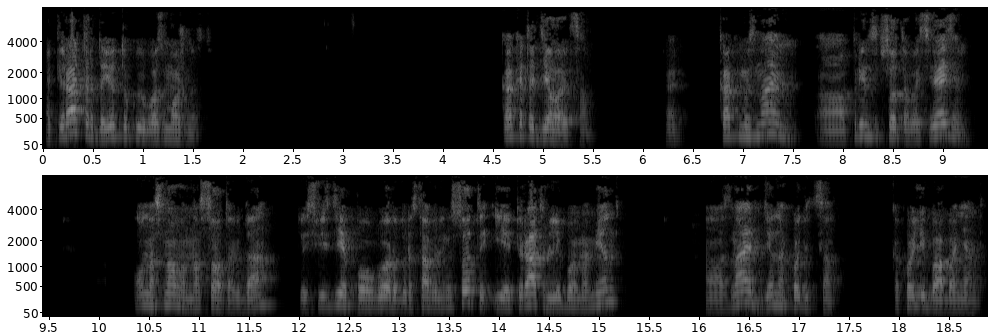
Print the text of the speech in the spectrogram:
Оператор дает такую возможность. Как это делается? Как мы знаем, а, принцип сотовой связи, он основан на сотах, да? То есть везде по городу расставлены соты, и оператор в любой момент а, знает, где находится какой-либо абонент.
